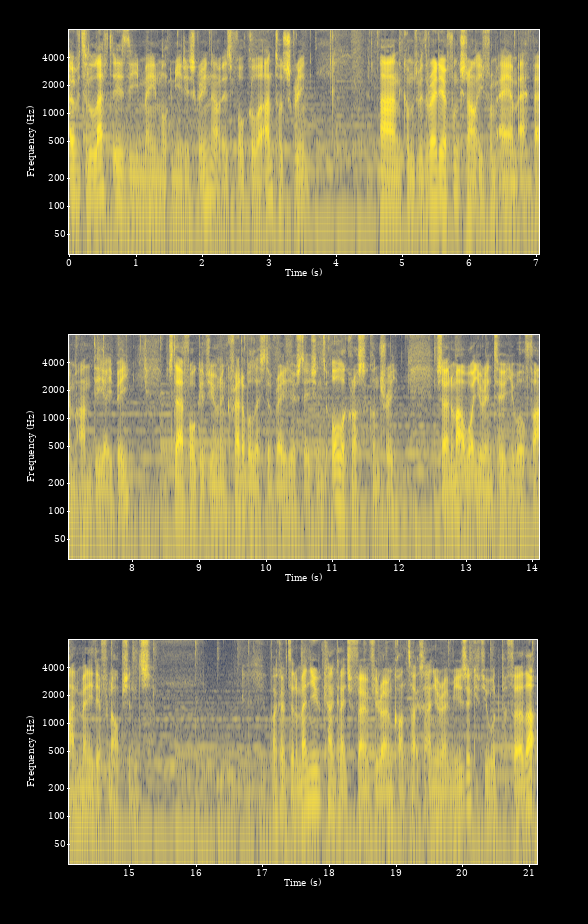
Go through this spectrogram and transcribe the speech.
Over to the left is the main multimedia screen. Now it is full color and touchscreen and comes with radio functionality from AM, FM and DAB which therefore gives you an incredible list of radio stations all across the country. So, no matter what you're into, you will find many different options. Back over to the menu, can connect your phone for your own contacts and your own music if you would prefer that.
